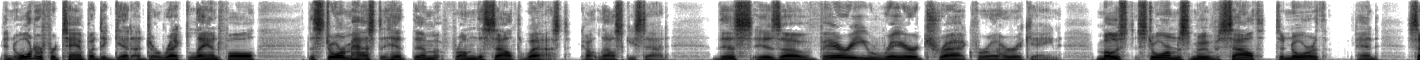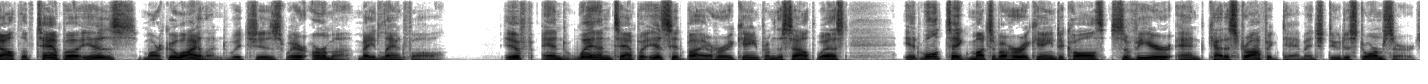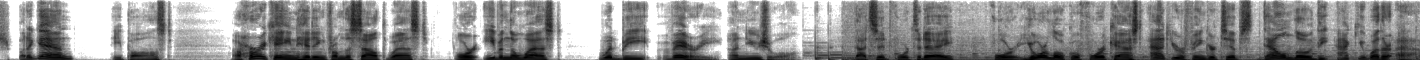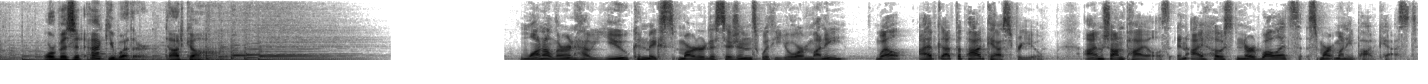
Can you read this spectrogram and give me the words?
In order for Tampa to get a direct landfall, the storm has to hit them from the southwest, Kottlowski said. This is a very rare track for a hurricane. Most storms move south to north, and South of Tampa is Marco Island, which is where Irma made landfall. If and when Tampa is hit by a hurricane from the southwest, it won't take much of a hurricane to cause severe and catastrophic damage due to storm surge. But again, he paused, a hurricane hitting from the southwest or even the west would be very unusual. That's it for today. For your local forecast at your fingertips, download the AccuWeather app or visit AccuWeather.com. Want to learn how you can make smarter decisions with your money? Well, I've got the podcast for you. I'm Sean Pyles, and I host NerdWallet's Smart Money Podcast.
